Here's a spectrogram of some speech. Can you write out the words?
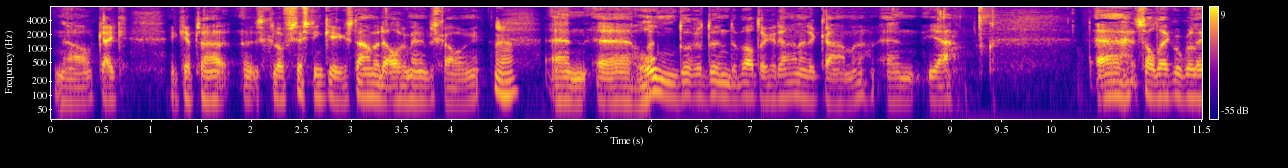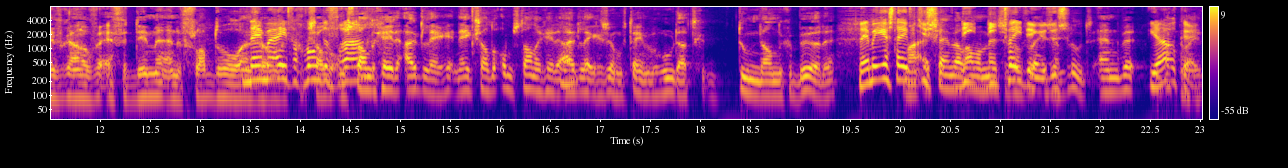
Nou, kijk, ik heb daar, ik geloof, 16 keer gestaan bij de algemene beschouwingen. Ja. En uh, honderden debatten gedaan in de Kamer. En ja, uh, het zal ik ook wel even gaan over even dimmen en de flapdol. En nee, zo. maar even gewoon ik zal de, de omstandigheden uitleggen. Nee, ik zal de omstandigheden uitleggen zo meteen hoe dat toen dan gebeurde. Nee, maar eerst eventjes maar zijn wel die, allemaal die mensen twee van dingen. Dus... en bloed. En we, ja, oké.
